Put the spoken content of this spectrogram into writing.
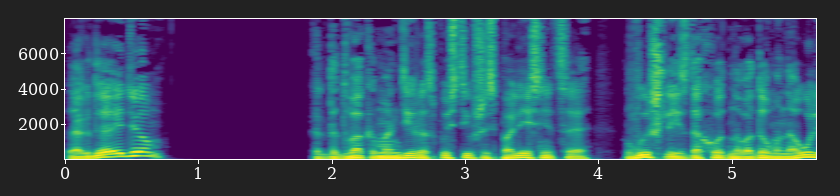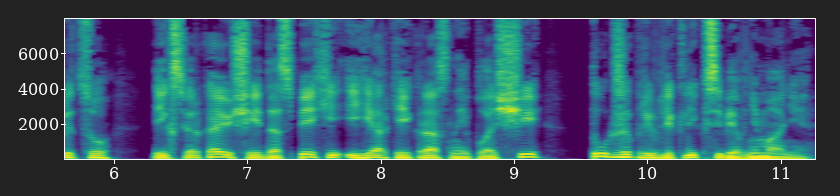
Тогда идем». Когда два командира, спустившись по лестнице, вышли из доходного дома на улицу, их сверкающие доспехи и яркие красные плащи тут же привлекли к себе внимание.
